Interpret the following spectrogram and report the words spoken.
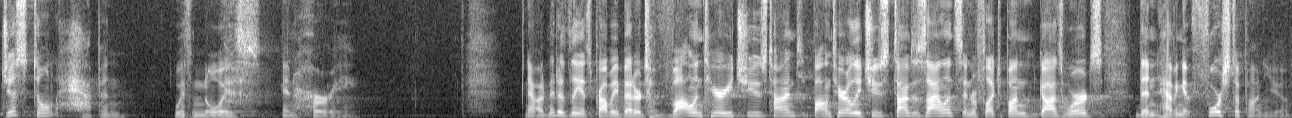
just don't happen with noise and hurry. Now, admittedly, it's probably better to voluntarily choose times, voluntarily choose times of silence and reflect upon God's words than having it forced upon you.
